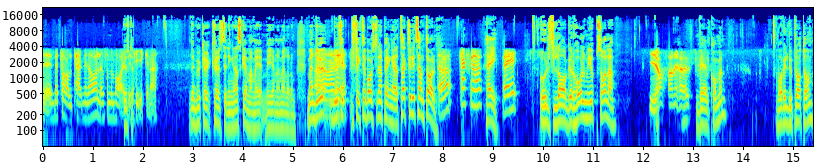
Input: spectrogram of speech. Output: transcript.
eh, betalterminalen som de har i butikerna. Det brukar kvällstidningarna skrämma med, med jämna mellanrum. Men du, Ja, du fick, fick tillbaka dina pengar. Tack för ditt samtal. Ja, tack ska du ha. Hej. Hej. Ulf Lagerholm i Uppsala. Ja, han är här. Välkommen. Vad vill du prata om?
